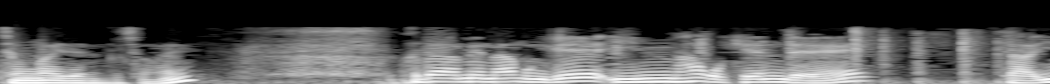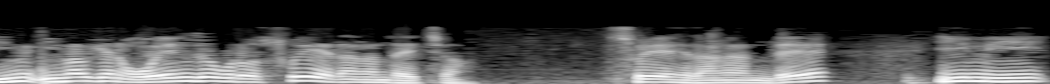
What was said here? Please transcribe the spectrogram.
정관이 되는 거죠. 그 다음에 남은 게 임하고 개인데, 자, 임, 임하고 개는 오행적으로 수에 해당한다 했죠. 수에 해당하는데, 임이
